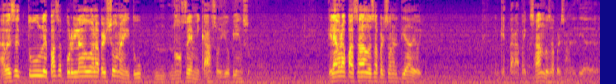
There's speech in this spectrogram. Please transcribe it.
A veces tú le pasas por el lado a la persona y tú, no sé, en mi caso, yo pienso, ¿qué le habrá pasado a esa persona el día de hoy? ¿En qué estará pensando esa persona el día de hoy?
